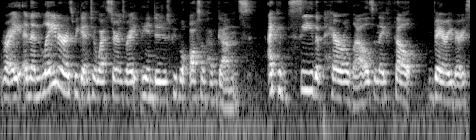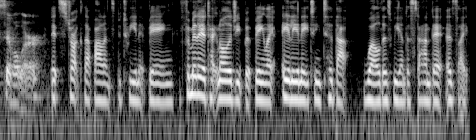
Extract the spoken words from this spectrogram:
right? And then later, as we get into westerns, right, the indigenous people also have guns. I could see the parallels, and they felt very, very similar. It struck that balance between it being familiar technology, but being like alienating to that world as we understand it as like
